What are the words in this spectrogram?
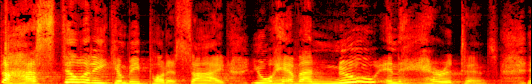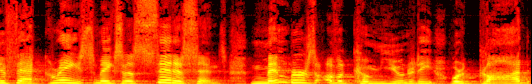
The hostility can be put aside. You have a new inheritance. In fact, grace makes us citizens, members of a community where God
